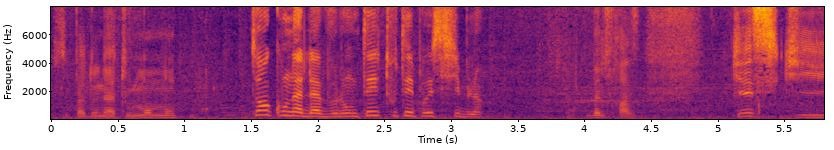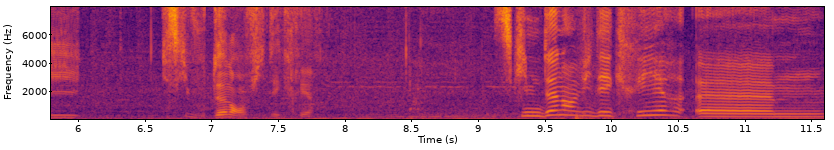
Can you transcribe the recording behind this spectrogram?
C'est pas donné à tout le monde non. Tant qu'on a de la volonté, tout est possible. Belle phrase. Qu'est-ce qui, qu'est-ce qui vous donne envie d'écrire? Ce qui me donne envie d'écrire, euh,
